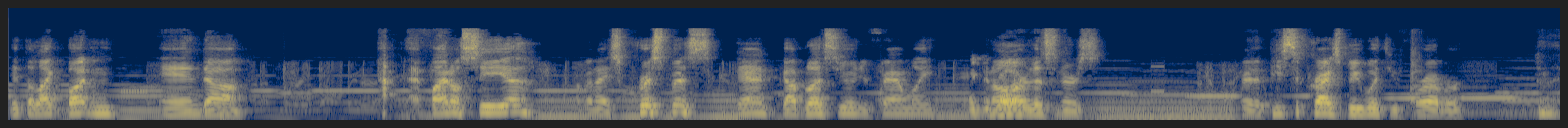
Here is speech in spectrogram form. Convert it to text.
Hit the like button. And uh, if I don't see you, have a nice Christmas. Dan, God bless you and your family Thank and you, all our listeners. May the peace of Christ be with you forever.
